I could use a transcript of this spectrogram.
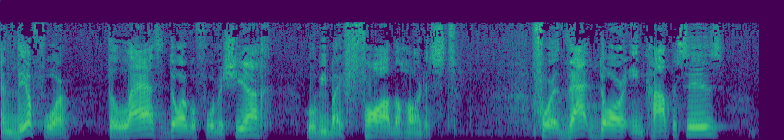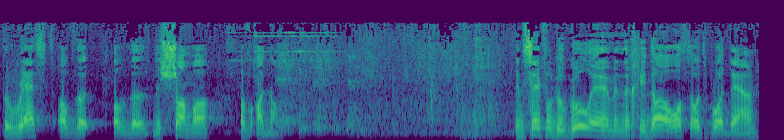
And therefore, the last door before Mashiach will be by far the hardest. For that door encompasses the rest of the, of the neshama of Adam. In Sefer Gilgulim, in the Chidah, also it's brought down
